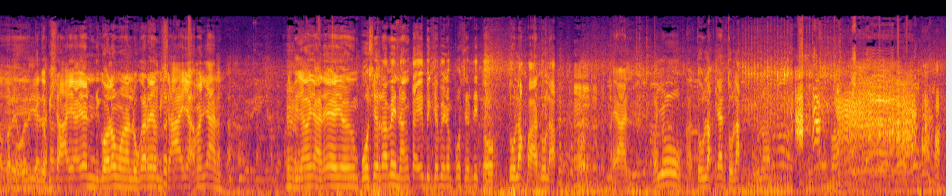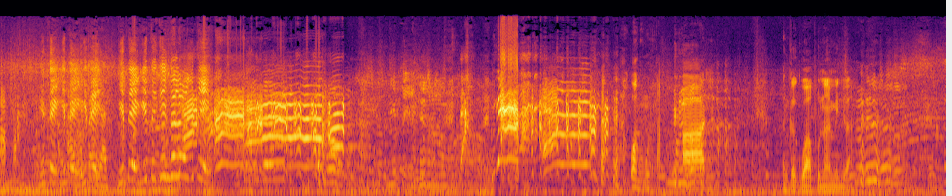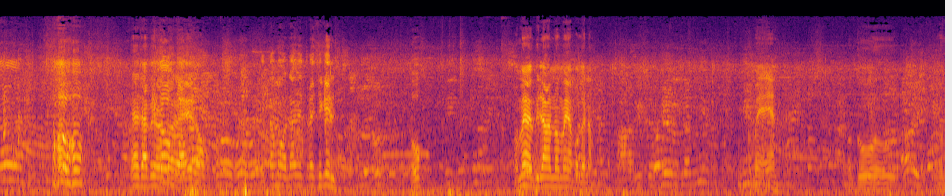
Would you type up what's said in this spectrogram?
Barya, barya. Taga Bisaya yan. Hindi ko alam kung anong lugar yan. Bisaya man yan. Tingnan mo yan. Eh, yung poster namin. Ang ibig sabihin ng poster dito, tulak ba? Tulak. Ayan. Kayo. Ah, tulak yan, tulak. Tulak. Ngiti, ngiti, ngiti. Ngiti, ngiti. Kayong dalawa, ngiti. Huwag mo takpan. Ang gagwapo namin ba? Yan, sabi ko ito. Ayun, oh. Kita mo, dami tricycle. Oh. Mamaya, bilangan mamaya pag ano. Mamaya yan. Pag uh,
